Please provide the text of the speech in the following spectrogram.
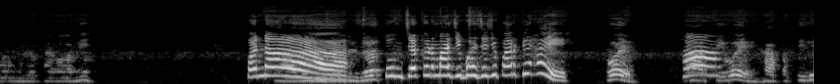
बरमुड्यावर काय बघा मी. पण. तुमच्याकडे माझी भज्याची पार्टी आहे. होय. हा. हा, ती होय. हा आता ती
